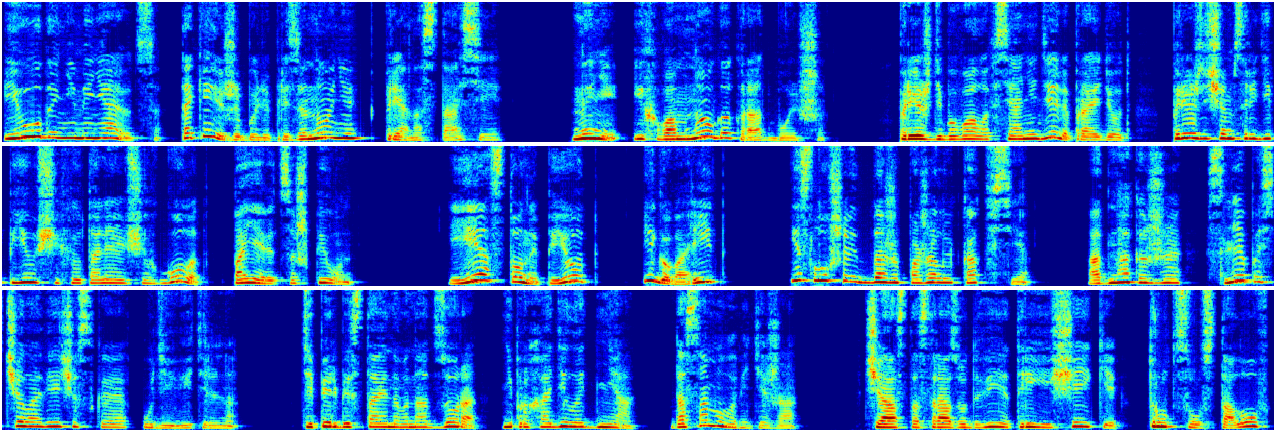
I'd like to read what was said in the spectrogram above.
Иуды не меняются, такие же были при Зеноне, при Анастасии. Ныне их во много крат больше. Прежде бывало, вся неделя пройдет, прежде чем среди пьющих и утоляющих голод появится шпион. Ест он и пьет, и говорит, и слушает даже, пожалуй, как все. Однако же слепость человеческая удивительна. Теперь без тайного надзора не проходило дня до самого мятежа. Часто сразу две-три ищейки трутся у столов,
